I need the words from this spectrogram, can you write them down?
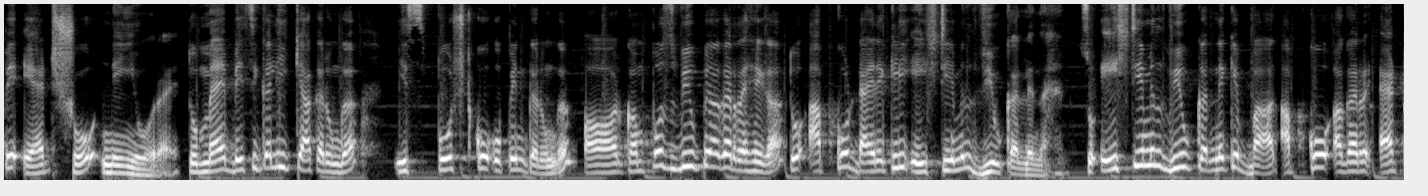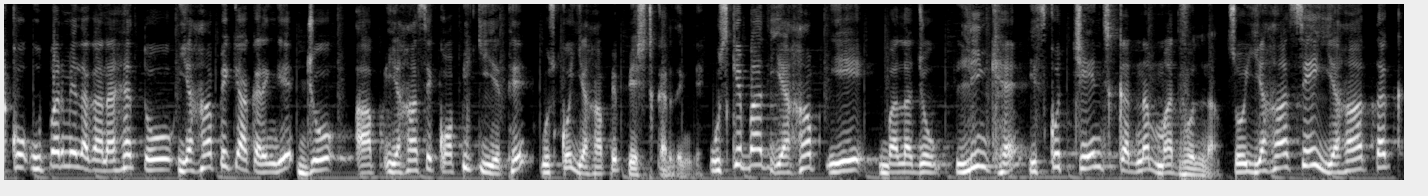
पे एड शो नहीं हो रहा है। तो मैं बेसिकली क्या करूँगा इस पोस्ट को ओपन करूँगा और कंपोज व्यू पे अगर रहेगा तो आपको डायरेक्टली एच व्यू कर लेना है। सो एच व्यू करने के बाद आपको अगर एड को ऊपर में लगाना है तो यहाँ पे क्या करेंगे? जो आप यहाँ से कॉपी किए थे उसको यहाँ पे पेस्ट कर देंगे। उसके बाद यहाँ ये वाला जो लिंक है इसको चेंज करना मत भूलना। सो so, यहाँ से यहाँ तक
